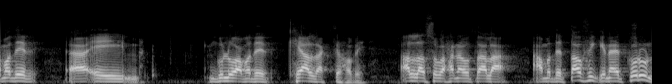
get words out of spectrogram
আমাদের এইগুলো আমাদের খেয়াল রাখতে হবে। আল্লাহ সুবাহানাউ তালা আমাদের তাওফিক এনায়ত করুন।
